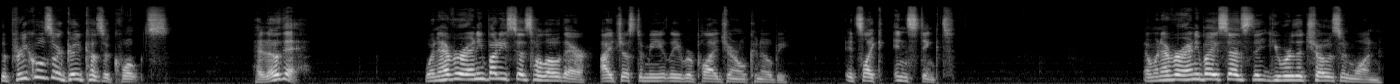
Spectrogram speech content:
The prequels are good because of quotes. Hello there. Whenever anybody says hello there, I just immediately reply General Kenobi. It's like instinct. And whenever anybody says that you were the chosen one,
